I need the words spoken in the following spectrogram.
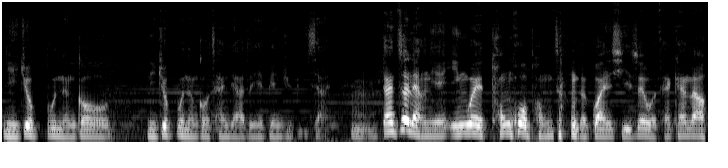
你就不能够，你就不能够参加这些编剧比赛。嗯，但这两年因为通货膨胀的关系，所以我才看到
